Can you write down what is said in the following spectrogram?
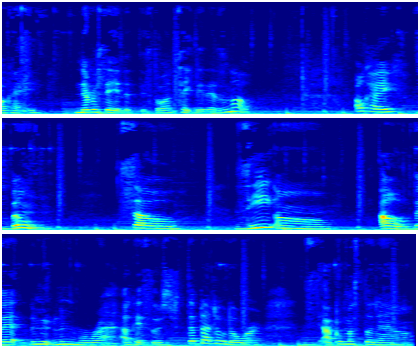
Okay, never said nothing, so I take that as a no. Okay, boom. So Z, um, oh, that, let me, let me rewind. Okay, so stepped out the door. I put my stuff down.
